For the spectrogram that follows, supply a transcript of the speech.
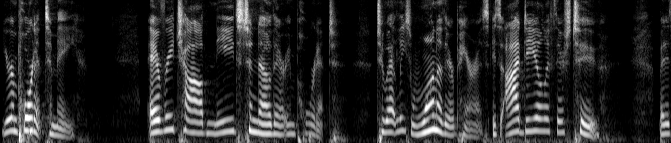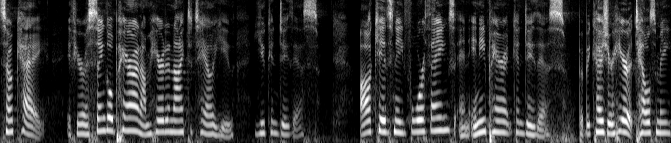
you're important to me. Every child needs to know they're important to at least one of their parents. It's ideal if there's two, but it's okay. If you're a single parent, I'm here tonight to tell you you can do this. All kids need four things, and any parent can do this. But because you're here, it tells me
